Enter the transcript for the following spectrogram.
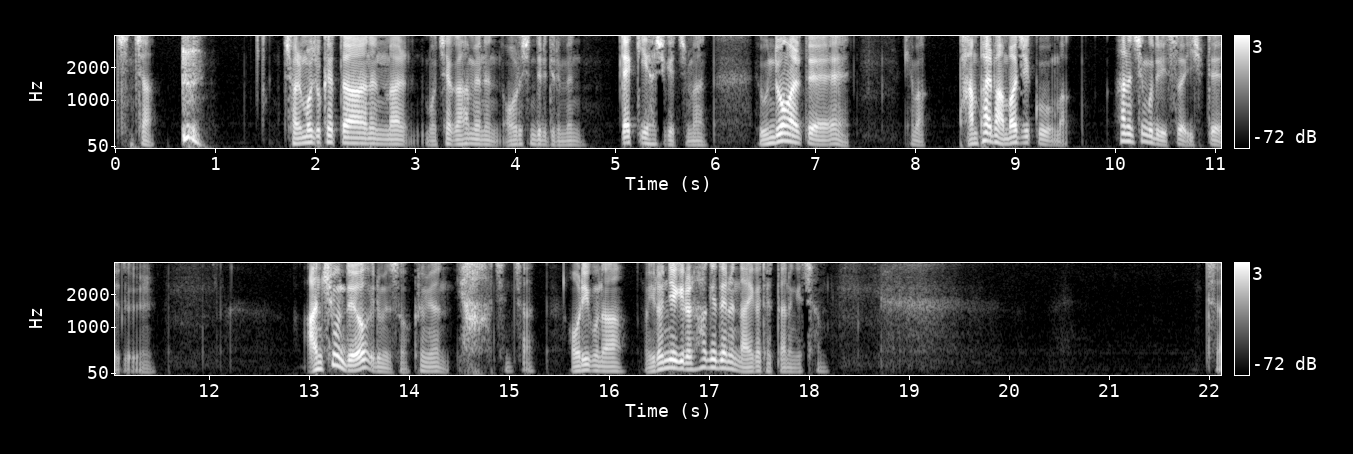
진짜, 젊어 좋겠다는 말, 뭐 제가 하면은 어르신들이 들으면 떼끼 하시겠지만, 운동할 때, 이렇게 막, 반팔 반바지 입고 막 하는 친구들 있어요. 20대 애들. 안 추운데요? 이러면서. 그러면 야, 진짜 어리구나. 뭐 이런 얘기를 하게 되는 나이가 됐다는 게 참. 자,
